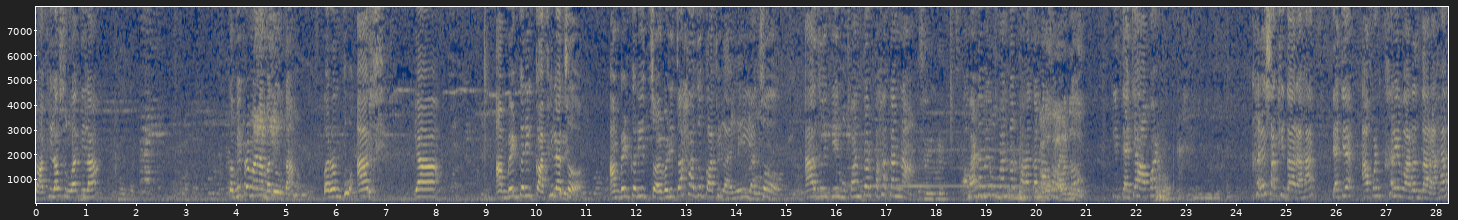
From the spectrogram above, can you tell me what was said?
काफिला सुरुवातीला कमी प्रमाणामध्ये होता परंतु आज या आंबेडकरी काफिल्याचं आंबेडकरी चळवळीचा हा जो काफिला आहे याचं आज इथे रूपांतर पाहताना अवाढव्य रूपांतर पाहताना असं वाटतं की त्याच्या आपण खरे साक्षीदार आहात त्याचे आपण खरे वारसदार आहात.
